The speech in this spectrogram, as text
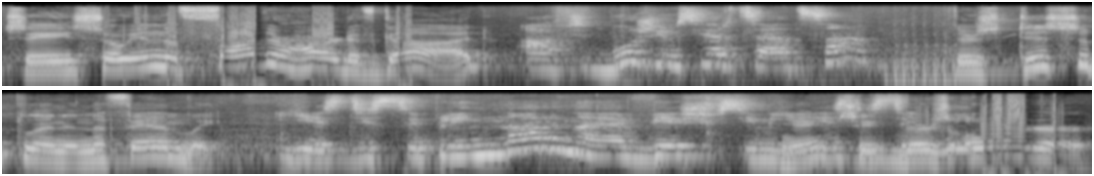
See, so in the father heart of God, А в Божьем сердце Отца there's discipline in the family. Есть дисциплинарная вещь в семье, есть дисциплина, order,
